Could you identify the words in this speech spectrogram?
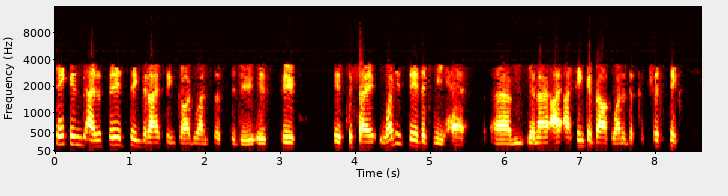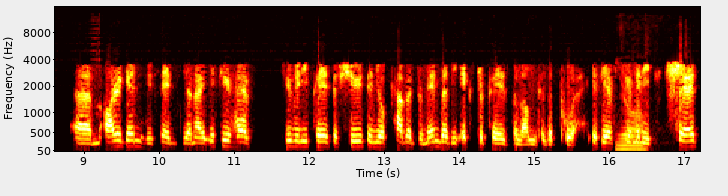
second, uh, the third thing that I think God wants us to do is to is to say, what is there that we have? Um, you know, I, I think about one of the patristics, um, Origen, who said, you know, if you have too many pairs of shoes in your cupboard, remember the extra pairs belong to the poor. If you have too many shirts,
